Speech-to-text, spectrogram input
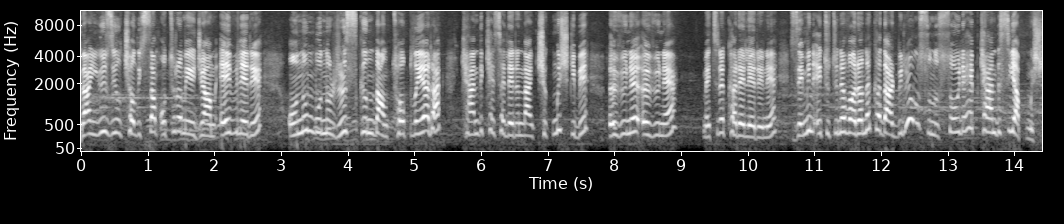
Ben 100 yıl çalışsam oturamayacağım evleri onun bunun rızkından toplayarak kendi keselerinden çıkmış gibi övüne övüne metrekarelerini zemin etütüne varana kadar biliyor musunuz? Soylu hep kendisi yapmış.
